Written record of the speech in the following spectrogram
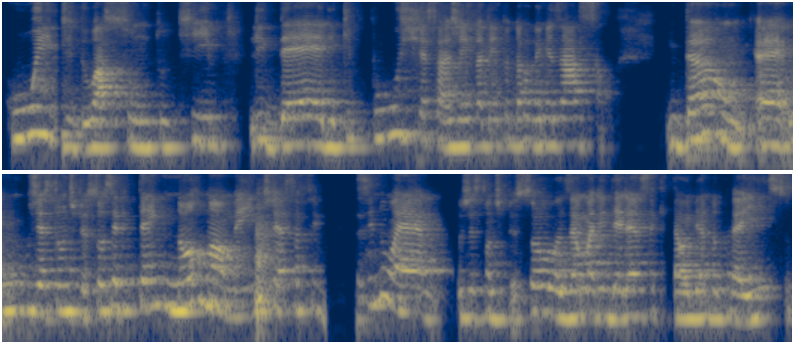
cuide do assunto, que lidere, que puxe essa agenda dentro da organização. Então, é, o gestão de pessoas ele tem normalmente essa figura. Se não é o gestão de pessoas, é uma liderança que está olhando para isso.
